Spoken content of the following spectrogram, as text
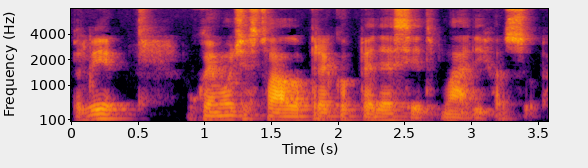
prvi, u kojem je učestvalo preko 50 mladih osoba.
